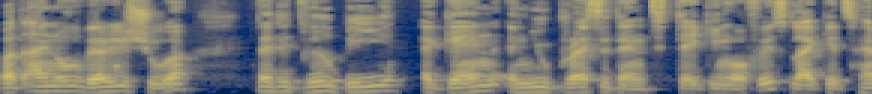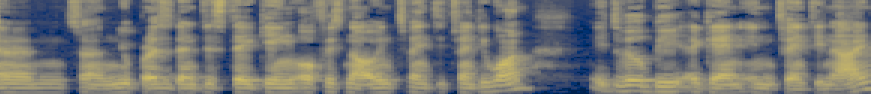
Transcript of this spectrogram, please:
But I know very sure that it will be again a new president taking office, like it's um, a new president is taking office now in 2021. It will be again in 29,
